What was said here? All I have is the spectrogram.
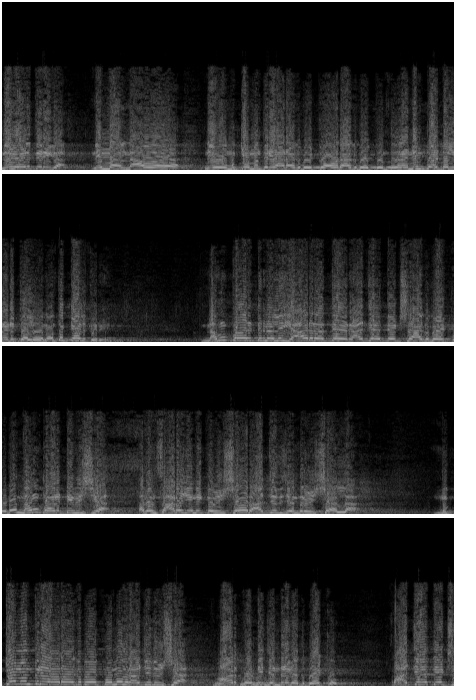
ನೀವು ಹೇಳ್ತೀರಿ ಈಗ, ನಿಮ್ಮ ನಾವು, ನೀವು ಮುಖ್ಯಮಂತ್ರಿ ಯಾರಾಗಬೇಕು, ಅವರಾಗಬೇಕು ಅಂತಂದ್ರೆ ನಿಮ್ಮ ಪಾರ್ಟಿಲಿ ನಡೀತಾ ಅಂತ ಕೇಳ್ತೀರಿ. ನಮ್ಮ ಪಾರ್ಟಿನಲ್ಲಿ ಯಾರು ರಾಜ್ಯ, ರಾಜ್ಯಾಧ್ಯಕ್ಷ ಆಗಬೇಕು ಕೂಡ ನಮ್ಮ ಪಾರ್ಟಿ ವಿಷಯ. ಅದೊಂದು ಸಾರ್ವಜನಿಕ ವಿಷಯ, ರಾಜ್ಯದ ಜನರ ವಿಷಯ ಅಲ್ಲ. ಮುಖ್ಯಮಂತ್ರಿ ಯಾರಾಗಬೇಕು ಅನ್ನೋದು ರಾಜ್ಯದ ವಿಷಯ. ಆರು ಕೋಟಿ ಜನರಿಗೆ ಅದು ಬೇಕು. ರಾಜ್ಯಾಧ್ಯಕ್ಷ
